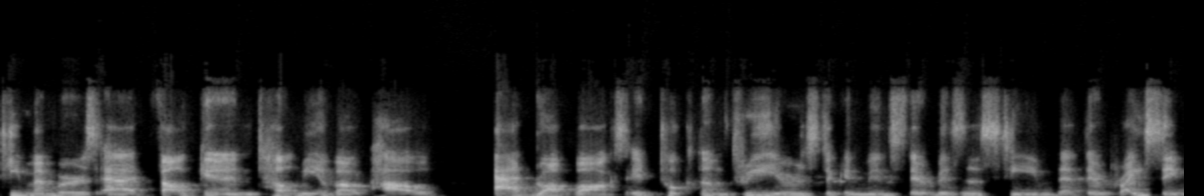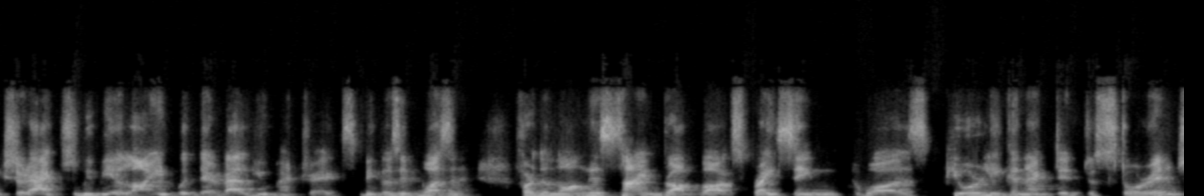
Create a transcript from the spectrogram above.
team members at Falkon tell me about how at Dropbox, it took them three years to convince their business team that their pricing should actually be aligned with their value metrics because it wasn't. For the longest time, Dropbox pricing was purely connected to storage,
